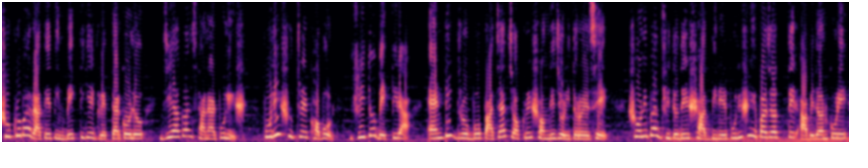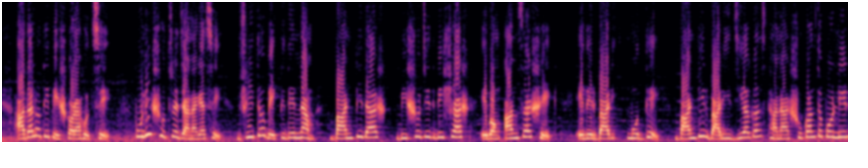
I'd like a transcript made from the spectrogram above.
শুক্রবার রাতে তিন ব্যক্তিকে গ্রেপ্তার করল জিয়াগঞ্জ থানার পুলিশ। পুলিশ সূত্রের খবর, ধৃত ব্যক্তিরা অ্যান্টিক দ্রব্য পাচার চক্রের সঙ্গে জড়িত রয়েছে। শনিবার ধৃতদের সাত দিনের পুলিশি হেফাজতের আবেদন করে আদালতে পেশ করা হচ্ছে। পুলিশ সূত্রে জানা গেছে, ধৃত ব্যক্তিদের নাম বান্টি দাস, বিশ্বজিৎ বিশ্বাস এবং আনসার শেখ। এদের বাড়ির মধ্যে বান্টির বাড়ি জিয়াগঞ্জ থানা সুকান্তপল্লীর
